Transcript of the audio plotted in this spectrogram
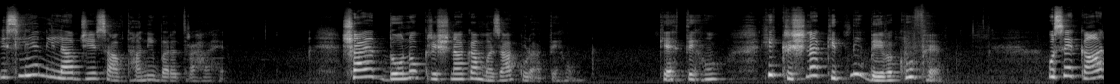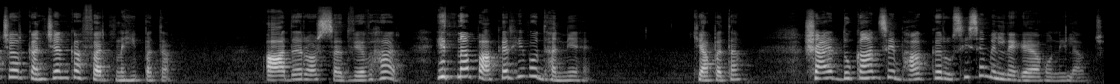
इसलिए नीलाब्ज ये सावधानी बरत रहा है। शायद दोनों कृष्णा का मज़ाक उड़ाते हों। कहते हों कि कृष्णा कितनी बेवकूफ़ है। उसे कांच और कंचन का फ़र्क नहीं पता। आदर और सदव्यवहार, इतना पाकर ही वो धन्य है। क्या पता, शायद दुकान से भागकर उसी से मिलने गया हो नीलाब्ज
